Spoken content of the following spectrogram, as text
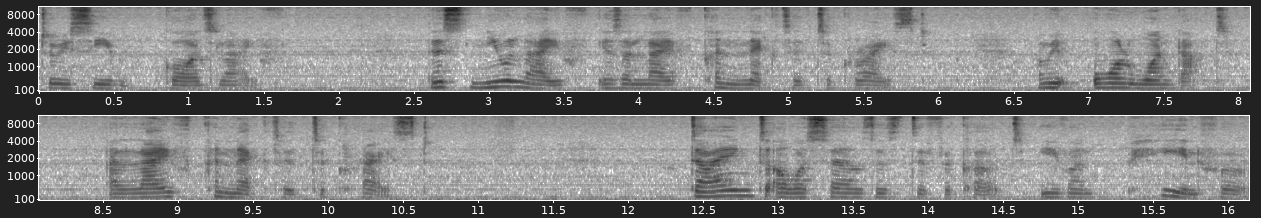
to receive God's life. This new life is a life connected to Christ. And we all want that a life connected to Christ. Dying to ourselves is difficult, even painful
